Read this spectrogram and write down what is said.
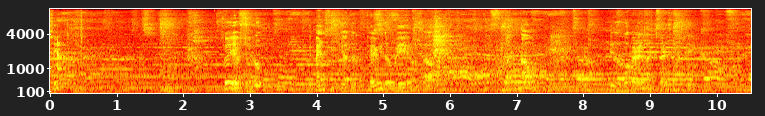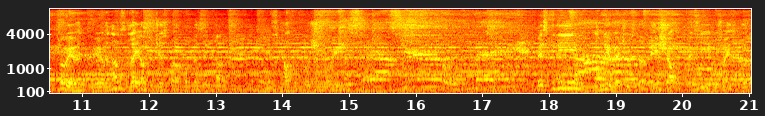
See? So you have to look. Depends. You have to carry the way yourself. Like now. Yeah. This is also very nice, very sexy so we will we will now select your pictures for your composite card You can see how to push for it. Basically normally we will choose the face shot to see which one is good.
